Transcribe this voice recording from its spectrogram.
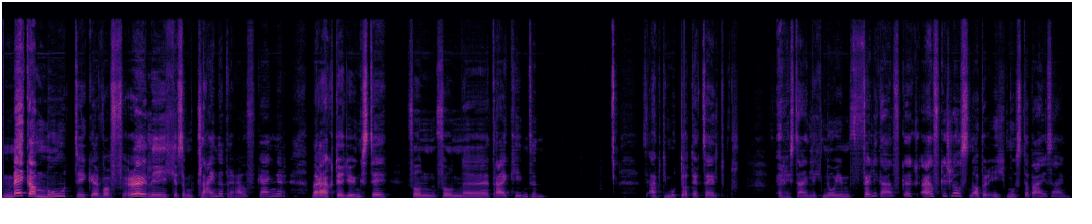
mega mutig, er war fröhlich, so ein kleiner Draufgänger, war auch der Jüngste von von, äh, 3 Kindern. Auch die Mutter hat erzählt, pff, er ist eigentlich Neuem völlig aufge aufgeschlossen, aber ich muss dabei sein.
